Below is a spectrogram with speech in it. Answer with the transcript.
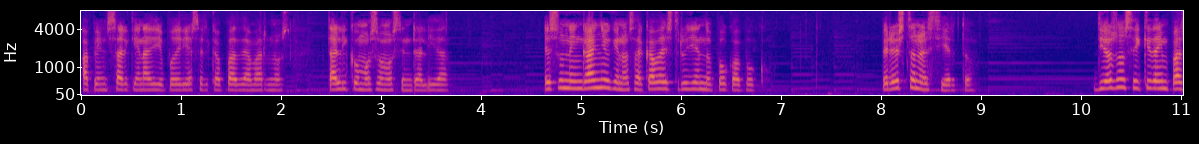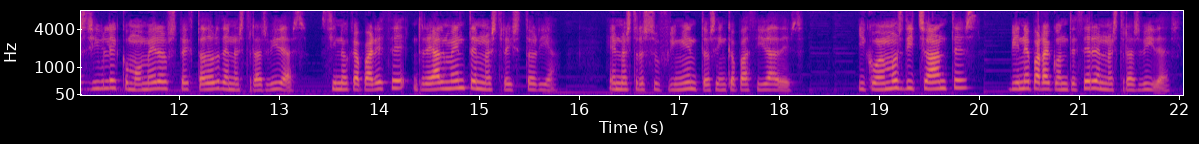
a pensar que nadie podría ser capaz de amarnos tal y como somos en realidad. Es un engaño que nos acaba destruyendo poco a poco. Pero esto no es cierto. Dios no se queda impasible como mero espectador de nuestras vidas, sino que aparece realmente en nuestra historia, en nuestros sufrimientos e incapacidades, y como hemos dicho antes, viene para acontecer en nuestras vidas,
